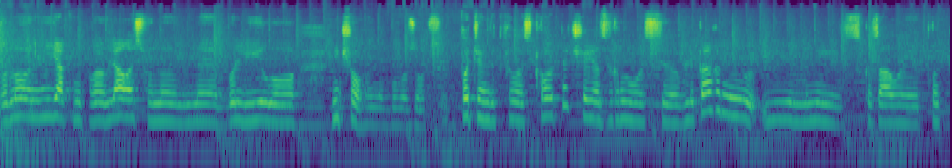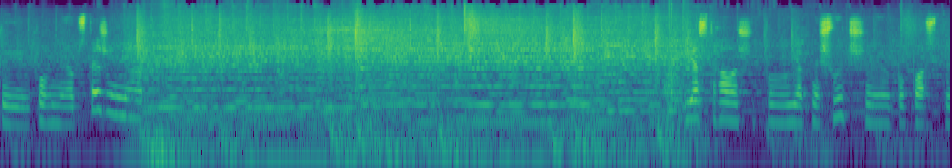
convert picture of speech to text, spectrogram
Воно ніяк не проявлялось, воно не боліло, нічого не було зовсім. Потім відкрилась кровотеча, я звернулася в лікарню і мені сказали пройти повне обстеження. Я старалася, щоб якнайшвидше попасти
